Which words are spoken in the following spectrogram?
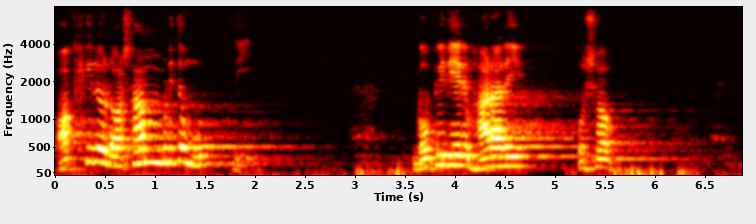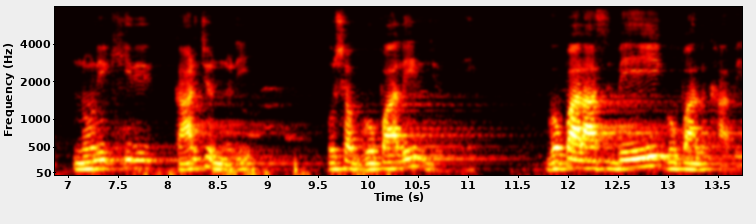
অখিল রসামৃত মূর্তি, গোপীদের ভাড়ারে ওসব ননি ক্ষীর কার জন্য রে ওসব গোপালের জন্যে। গোপাল আসবে, গোপাল খাবে।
